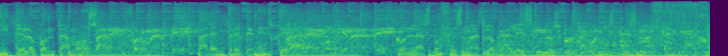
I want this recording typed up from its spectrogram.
y te lo contamos. Para informarte. Para entretenerte. Para emocionarte. Con las voces más locales y los protagonistas más cercanos.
